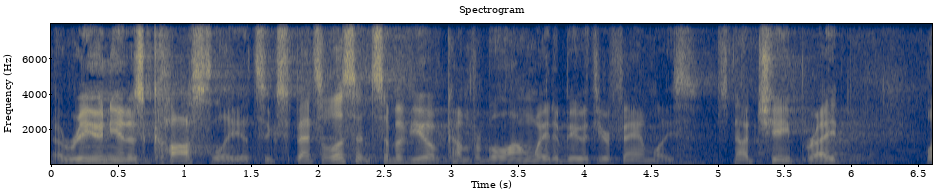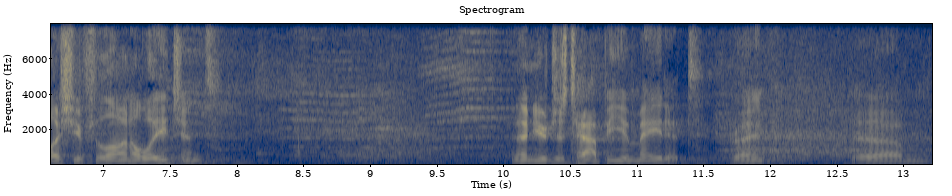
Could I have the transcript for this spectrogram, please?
A reunion is costly, it's expensive. Listen, some of you have come from a long way to be with your families. It's not cheap, right? Unless you feel on Allegiant. And then you're just happy you made it, right? Um,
